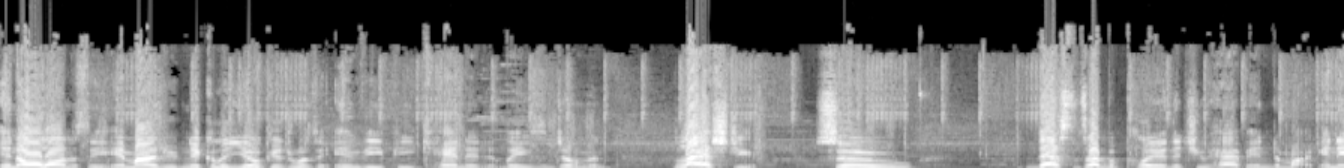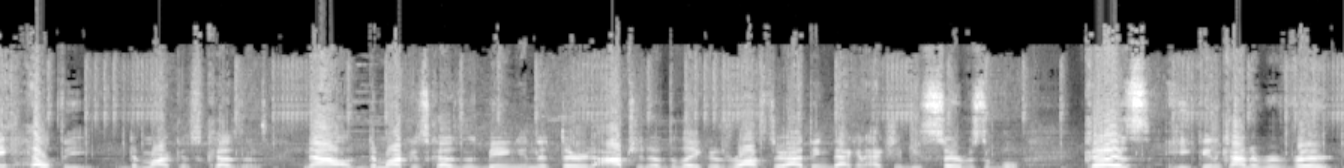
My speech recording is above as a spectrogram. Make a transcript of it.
in all honesty. And mind you, Nikola Jokic was an MVP candidate, ladies and gentlemen, last year. So that's the type of player that you have in Demar- in a healthy Demarcus Cousins. Now, Demarcus Cousins being in the third option of the Lakers roster, I think that can actually be serviceable because he can kind of revert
